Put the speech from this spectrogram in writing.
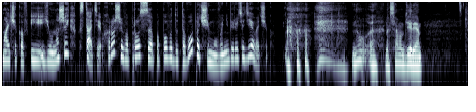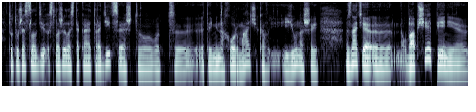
мальчиков и юношей. Кстати, хороший вопрос э, по поводу того, почему вы не берете девочек. Ну, э, на самом деле, тут уже сложилась такая традиция, что вот э, это именно хор мальчиков и юношей. Вы знаете, э, вообще пение,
